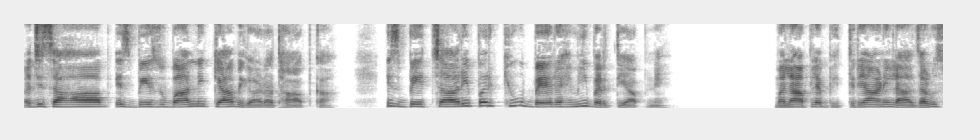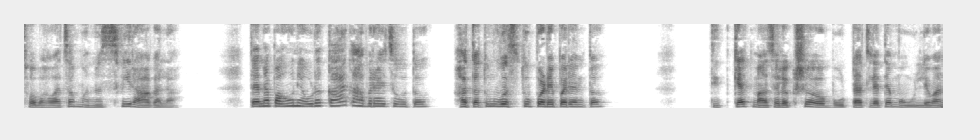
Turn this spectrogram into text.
अजी साहब इस बेजुबान ने क्या बिगाड़ा था आपका? इस बेचारे पर क्यों बेरहमी बरती आपने? मला आपल्या भित्र्या आणि लाजाळू स्वभावाचा मनस्वी राग आला. त्यांना पाहून एवढं काय घाबरायचं होतं? हातातून वस्तू पडेपर्यंत. तितक्यात माझं लक्ष बोटातल्या त्या मौल्यवान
